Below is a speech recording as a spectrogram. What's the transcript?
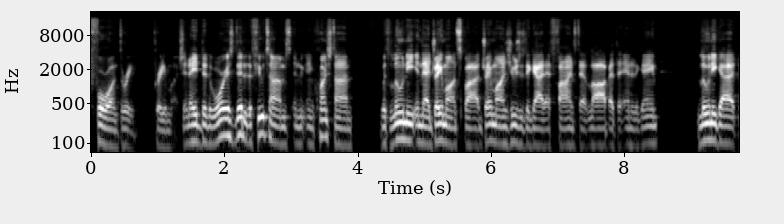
four on three, pretty much. And they did the Warriors did it a few times in, in crunch time with Looney in that Draymond spot. Draymond's usually the guy that finds that lob at the end of the game. Looney got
